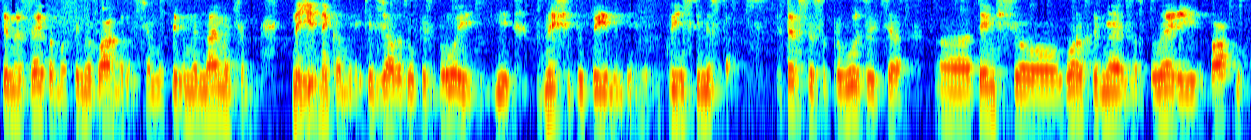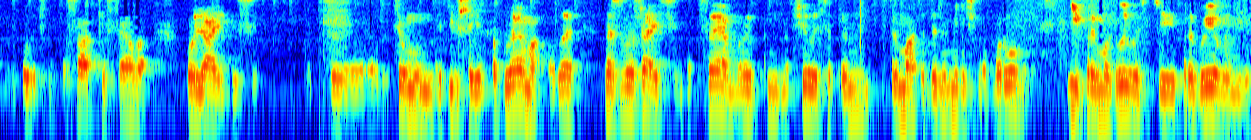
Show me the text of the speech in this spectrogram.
Тими зеками, тими вагнерівцями, тими найманцями, негідниками, які взяли в руки зброї і знищують Україну, українські міста. І це все супроводжується е, тим, що ворог рівняє з артилерії Бахмут, навколишні посадки, села, поля і ліси. Е, в цьому найбільше є проблема, але незважаючи на це, ми навчилися трим- тримати динамічну оборону і при можливості, при виявленні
